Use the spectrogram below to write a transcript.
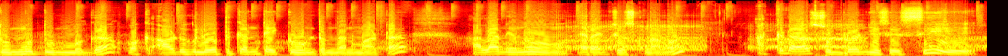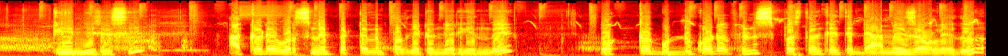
దుమ్ము దుమ్ముగా ఒక అడుగు లోతు కంటే ఎక్కువ ఉంటుందన్నమాట. అలా నేను అరేంజ్ చేసుకున్నాను. అక్కడ శుభ్రం చేసేసి క్లీన్ చేసేసి అక్కడే వరుసనే పెట్టాలని పొదగటం జరిగింది. ఒక్క గుడ్డు కూడా ఫ్రెండ్స్ ప్రస్తుతానికైతే డ్యామేజ్ అవ్వలేదు.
